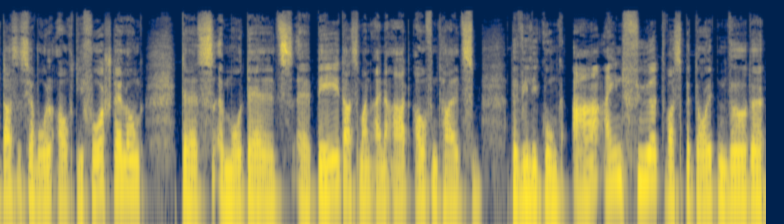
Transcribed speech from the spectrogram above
Das ist ja wohl auch die Vorstellung des Modells äh, B, dass man eine Art Aufenthaltsbewilligung A einführt, was bedeuten würde,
